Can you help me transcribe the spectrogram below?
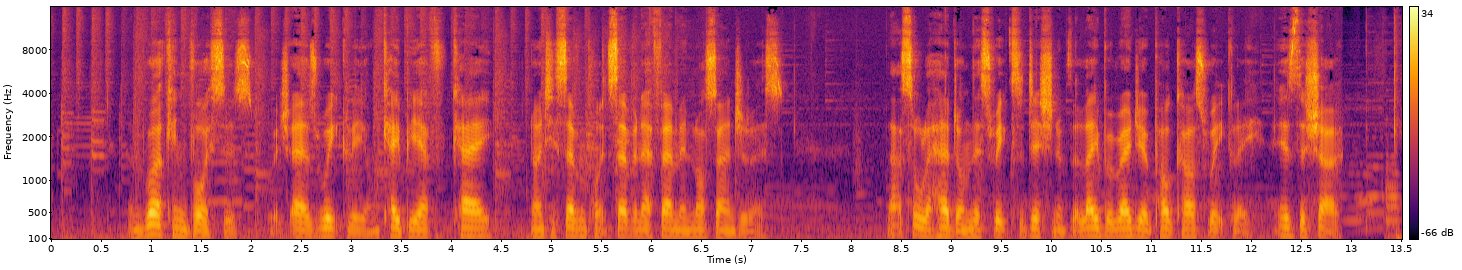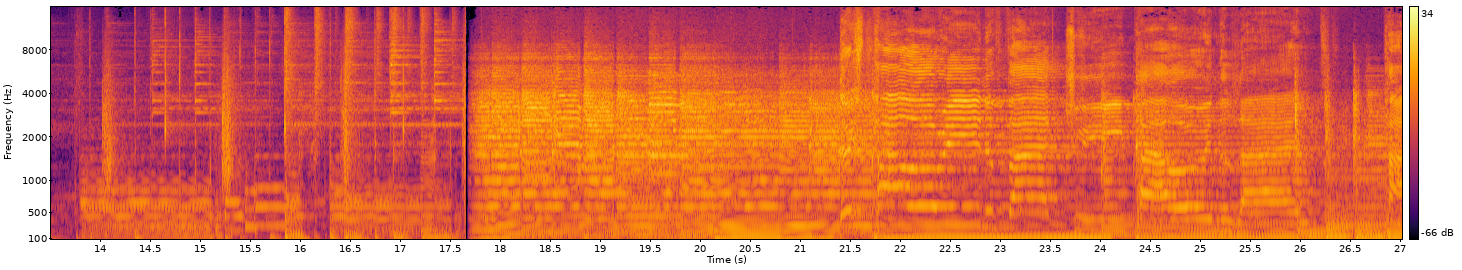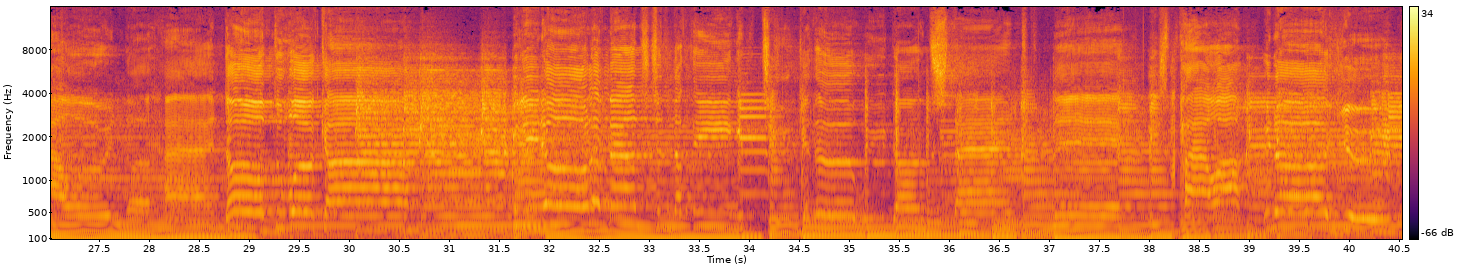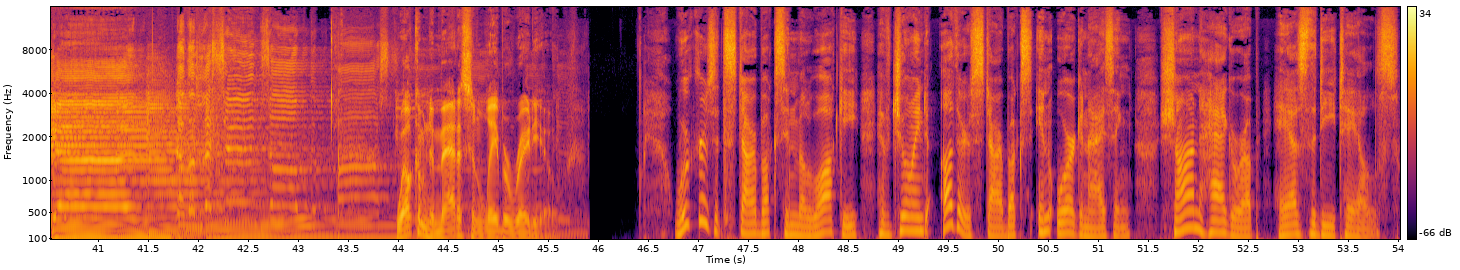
And Working Voices, which airs weekly on KPFK 97.7 FM in Los Angeles. That's all ahead on this week's edition of the Labour Radio Podcast Weekly. Here's the show. Thank you. Welcome to Madison Labor Radio. Workers at Starbucks in Milwaukee have joined other Starbucks in organizing. Sean Hagerup has the details.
